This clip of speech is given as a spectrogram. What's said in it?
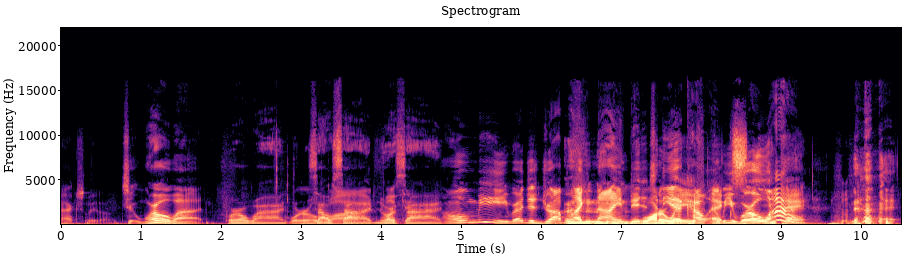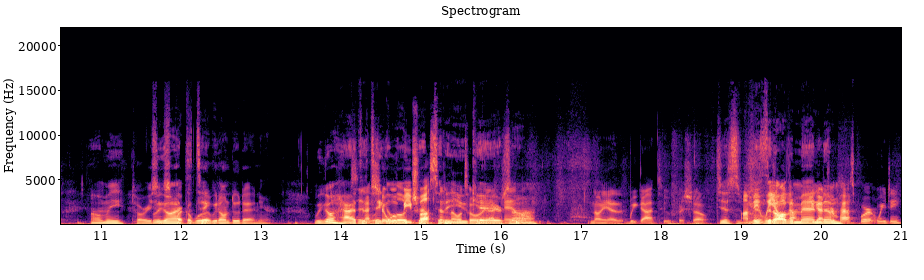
though. actually though. shit worldwide. worldwide, Worldwide, south side, fuck north it. side. On me, bro. Just drop like nine digits in the Waterwave account and we X worldwide. On oh, me. Tory We said gonna have spark to wood. take- We don't do that in here. We gonna have to That take a little be trip to the though, UK or can't something. No, yeah, we got to for sure. Just I mean, visit we all all the got, you got your passport, Weezy?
